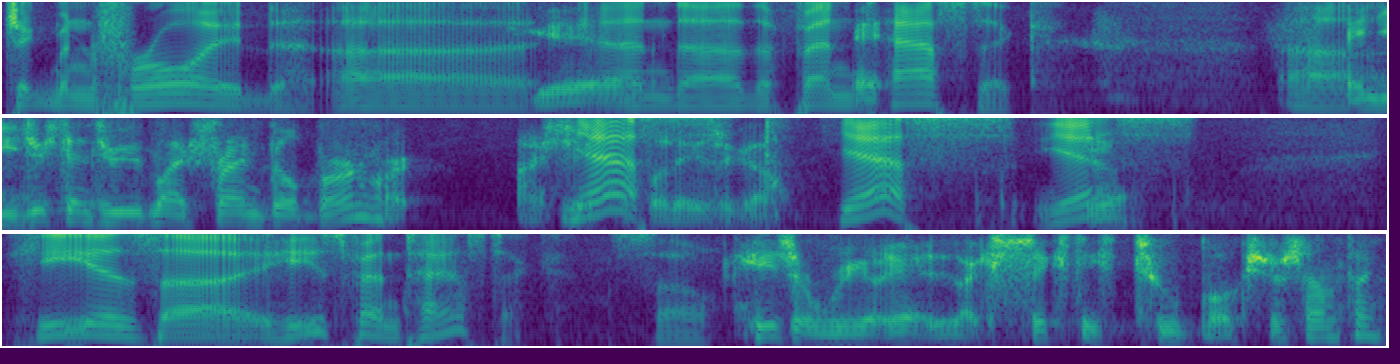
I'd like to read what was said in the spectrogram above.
Jigman Freud, uh, Yeah. and uh, the fantastic. and you just interviewed my friend Bill Bernhardt. I see a Yes, couple of days ago. yes, yes. He is. Uh, he's fantastic. So He's a real, yeah, like sixty-two books or something.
